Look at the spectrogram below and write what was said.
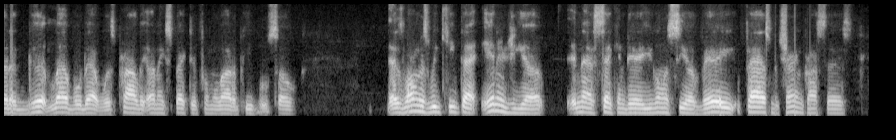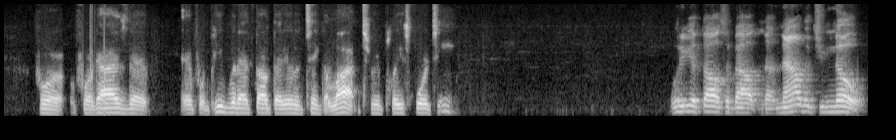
at a good level that was probably unexpected from a lot of people. So as long as we keep that energy up in that secondary, you're to see a very fast maturing process for for guys that and for people that thought that it would take a lot to replace 14. What are your thoughts about now that you know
